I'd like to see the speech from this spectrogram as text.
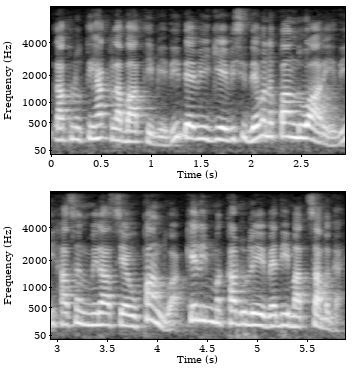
ලකුණු 30ක් ලබා තිබෙදී දෙවිගේ 22 වන පන්දු වාරයේදී හසන් මිරාසිය වූ පන්දුවක් කෙලින්ම කඩුලේ වැදීමත් සමගයි.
